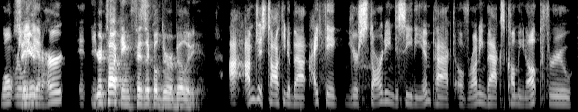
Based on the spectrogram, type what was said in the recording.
Won't really so get hurt. It, you're talking physical durability. I, I'm just talking about, I think you're starting to see the impact of running backs coming up through –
